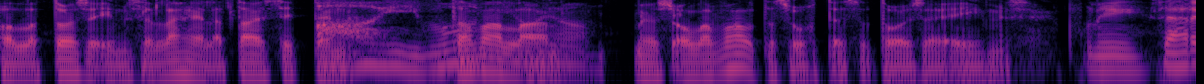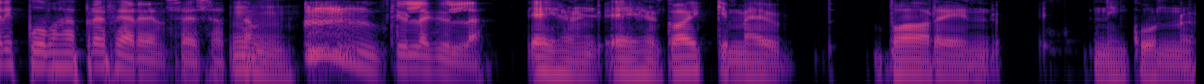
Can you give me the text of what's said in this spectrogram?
olla toisen ihmisen lähellä tai sitten Aivan. tavallaan Joo, joo. myös olla valtasuhteessa toiseen ihmiseen. Niin, sehän riippuu vähän preferensseistä, että Mm. kyllä, kyllä. eihän, eihän kaikki me baariin niin kuin,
